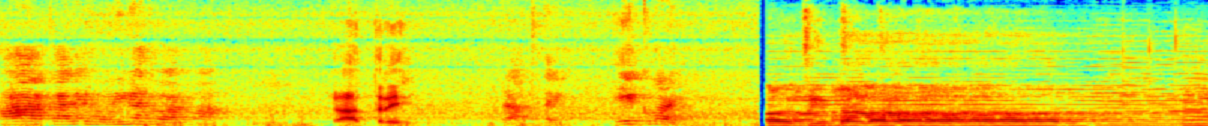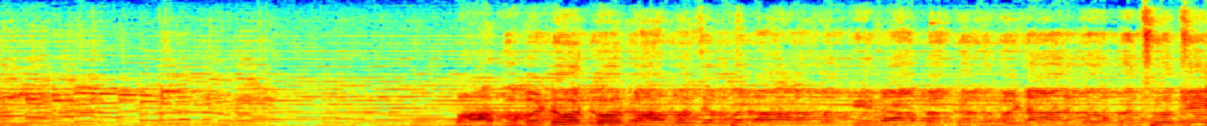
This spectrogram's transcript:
હા કાલે હરિના દ્વારમાં. રાત્રે. રાત્રે. એક વાગે. ભાગ વડો તો રામ જપ રામ કે રામ કલ વડા તો કછો દે.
